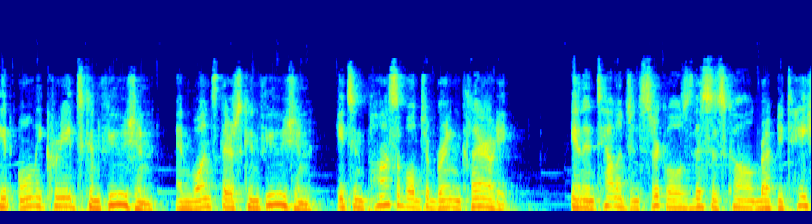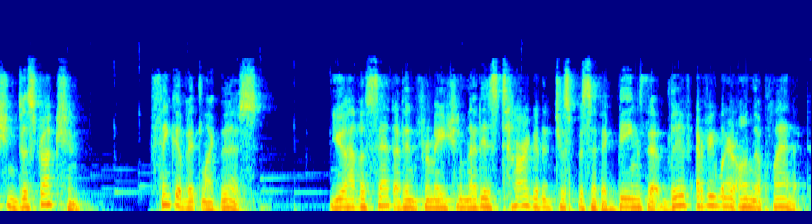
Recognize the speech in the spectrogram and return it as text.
It only creates confusion, and once there's confusion, it's impossible to bring clarity. In intelligence circles this is called reputation destruction. Think of it like this. You have a set of information that is targeted to specific beings that live everywhere on the planet.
